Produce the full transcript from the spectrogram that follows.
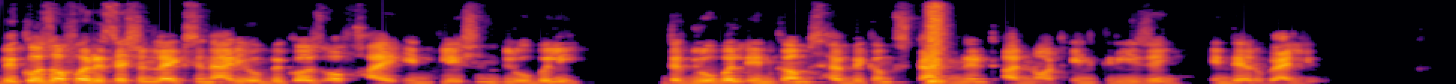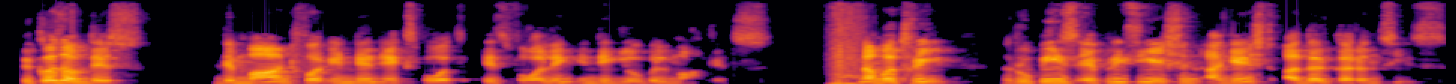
Because of a recession like scenario, because of high inflation globally, the global incomes have become stagnant, are not increasing in their value. Because of this, demand for Indian exports is falling in the global markets. Number three, rupees appreciation against other currencies.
